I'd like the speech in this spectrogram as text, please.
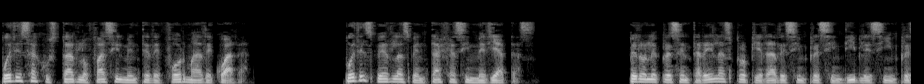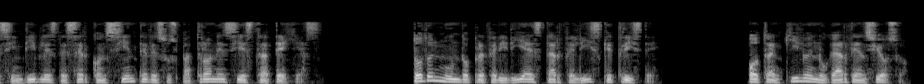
puedes ajustarlo fácilmente de forma adecuada. Puedes ver las ventajas inmediatas. Pero le presentaré las propiedades imprescindibles e imprescindibles de ser consciente de sus patrones y estrategias. Todo el mundo preferiría estar feliz que triste. O tranquilo en lugar de ansioso.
